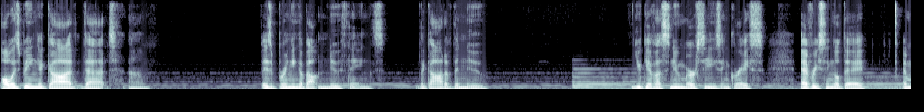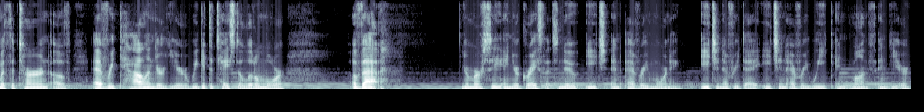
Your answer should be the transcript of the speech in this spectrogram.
always being a God that um, is bringing about new things, the God of the new. You give us new mercies and grace every single day, and with the turn of every calendar year, we get to taste a little more of that. Your mercy and your grace that's new each and every morning each and every day, each and every week and month and year.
